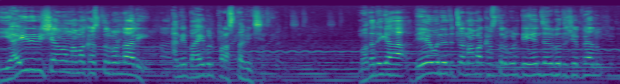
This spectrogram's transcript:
ఈ ఐదు విషయాలు నమ్మకస్తులు ఉండాలి అని బైబిల్ ప్రస్తావించింది. మొదటిగా దేవుని ఎదుట నమ్మకస్తులు ఉంటే ఏం జరుగుతుందో చెప్పాను.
